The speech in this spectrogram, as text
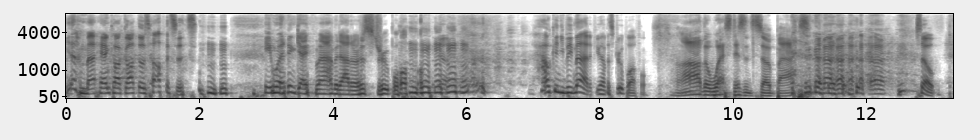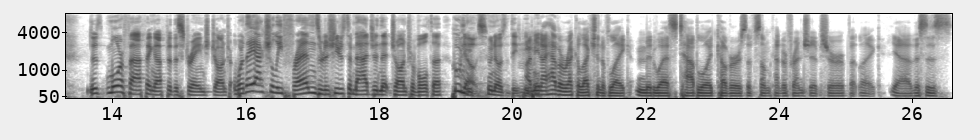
Yeah, Matt Hancock got those offices. He went and gave Mohammed Atta a stroop waffle. How can you be mad if you have a stroopwafel? ah, the West isn't so bad. So, there's more faffing after the strange John. Tra- Were they actually friends, or did she just imagine that John Travolta? Who knows? Who knows that these people? I mean, I have a recollection of like Midwest tabloid covers of some kind of friendship, sure, but like, yeah, this is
